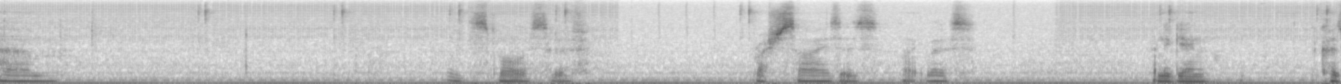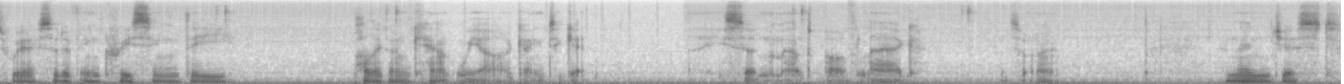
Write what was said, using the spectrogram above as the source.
um, with smaller sort of brush sizes like this. And again, because we're sort of increasing the polygon count, we are going to get a certain amount of lag. That's alright. And then just,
